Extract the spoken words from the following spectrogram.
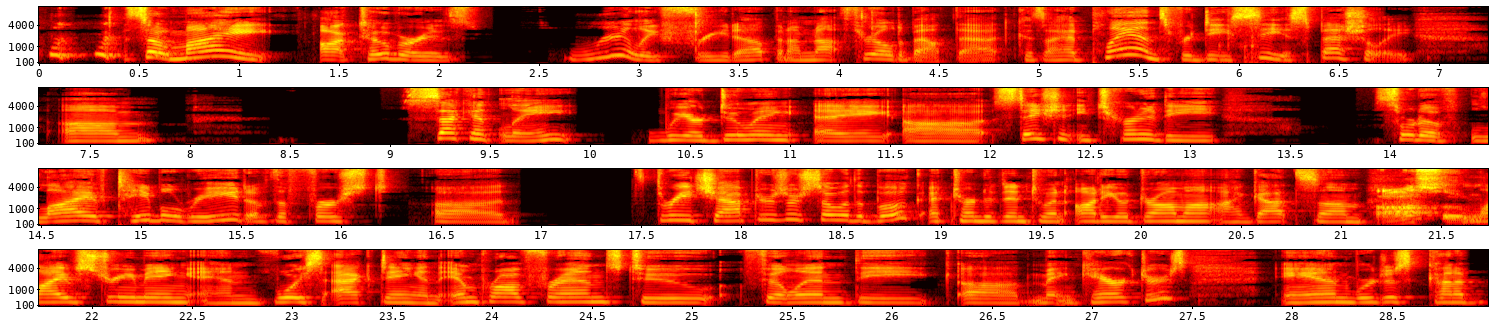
so my October is really freed up, and I'm not thrilled about that because I had plans for DC, especially. Um, secondly, we are doing a uh, Station Eternity sort of live table read of the first uh, three chapters or so of the book. I turned it into an audio drama. I got some awesome. live streaming and voice acting and improv friends to fill in the uh, main characters. And we're just kind of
